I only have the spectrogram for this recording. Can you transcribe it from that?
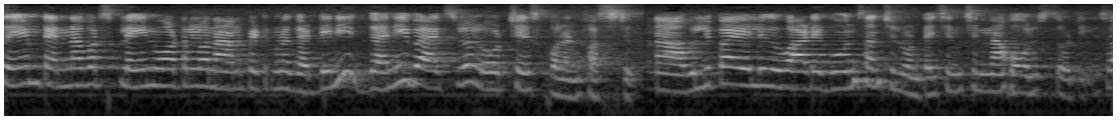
సేమ్ టెన్ అవర్స్ ప్లెయిన్ వాటర్లో నానబెట్టుకున్న గడ్డిని గనీ బ్యాగ్స్లో లోడ్ చేసుకోవాలండి ఫస్ట్ ఉల్లిపాయలు వాడే గోను సంచులు ఉంటాయి చిన్న చిన్న హోల్స్ తోటి. సో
